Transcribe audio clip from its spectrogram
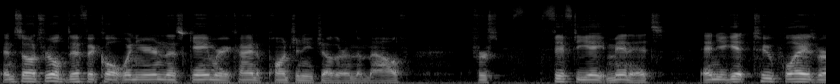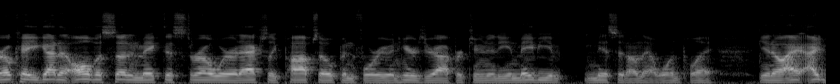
And so it's real difficult when you're in this game where you're kind of punching each other in the mouth for 58 minutes and you get two plays where okay, you got to all of a sudden make this throw where it actually pops open for you and here's your opportunity and maybe you miss it on that one play. You know, I I,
